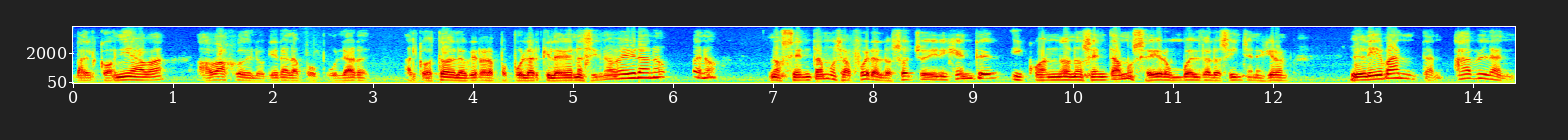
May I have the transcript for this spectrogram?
balconeaba abajo de lo que era la popular, al costado de lo que era la popular que le habían asignado a Belgrano. Bueno, nos sentamos afuera los ocho dirigentes y cuando nos sentamos se dieron vuelta a los hinchas y nos dijeron, levantan, hablan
